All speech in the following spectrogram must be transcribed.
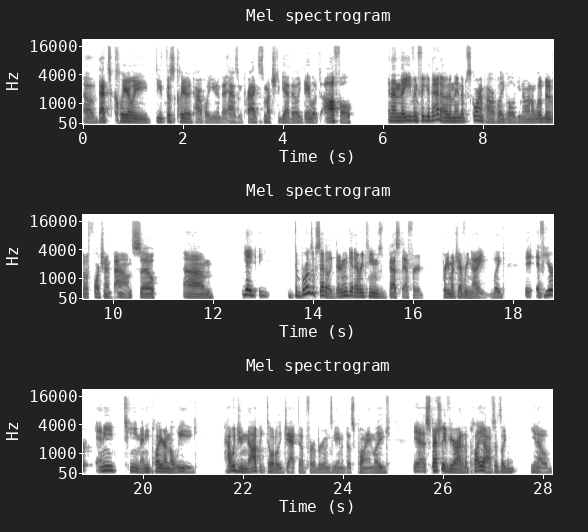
oh, that's clearly this is clearly a power play unit that hasn't practiced much together. Like they looked awful. And then they even figured that out and they end up scoring a power play goal, you know, on a little bit of a fortunate bounce. So um yeah, the Bruins have said it like they're gonna get every team's best effort pretty much every night. Like if you're any team, any player in the league, how would you not be totally jacked up for a Bruins game at this point? Like, yeah, especially if you're out of the playoffs. It's like, you know,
